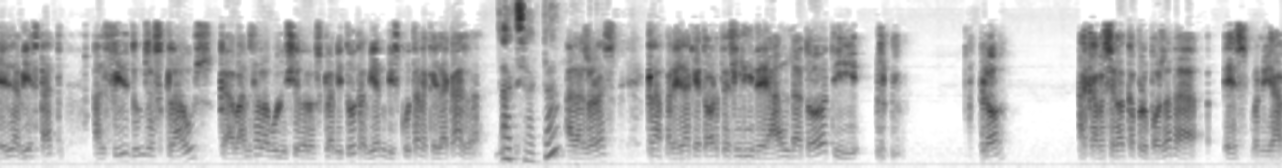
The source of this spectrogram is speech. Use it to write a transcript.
ell havia estat el fill d'uns esclaus que abans de l'abolició de l'esclavitud havien viscut en aquella casa. Exacte. Aleshores, clar, per ell aquest hort és l'ideal de tot i... Però acaba sent el que proposa de... És, bueno, ja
